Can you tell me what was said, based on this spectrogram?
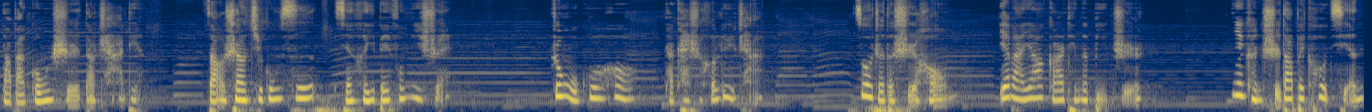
到办公室当茶点。早上去公司，先喝一杯蜂蜜水。中午过后，他开始喝绿茶。坐着的时候，也把腰杆挺得笔直。宁肯迟到被扣钱，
